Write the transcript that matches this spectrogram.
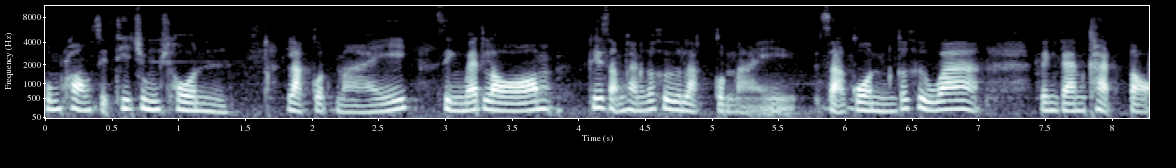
คุ้มครองสิทธิชุมชน หลักกฎหมาย สิ่งแวดล้อมที่สำคัญก็คือหลักกฎหมายสากลก็คือว่าเป็นการขัดต่อ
